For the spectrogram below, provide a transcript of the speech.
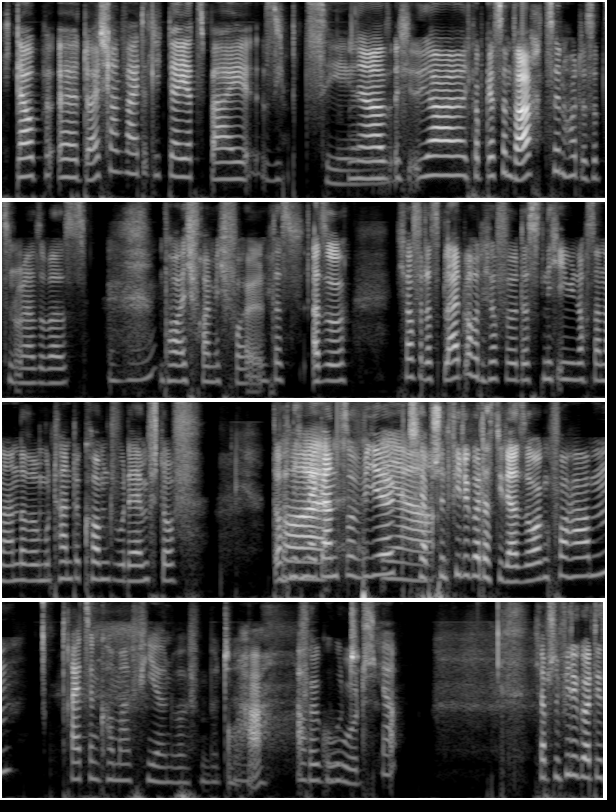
Ich glaube, äh, deutschlandweit liegt er jetzt bei 17. Ja, ich, ja, ich glaube, gestern war 18, heute 17 oder sowas. Mhm. Boah, ich freue mich voll. Das, also, ich hoffe, das bleibt auch und ich hoffe, dass nicht irgendwie noch so eine andere Mutante kommt, wo der Impfstoff doch nicht mehr Boah, ganz so wirkt. ja. Ich habe schon viele gehört, dass die da Sorgen vorhaben. 13,4 in Wolfenbüttel. Oha, Auch voll gut. Ja. Ich habe schon viele gehört, die,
